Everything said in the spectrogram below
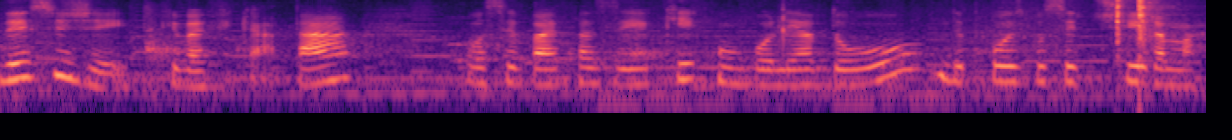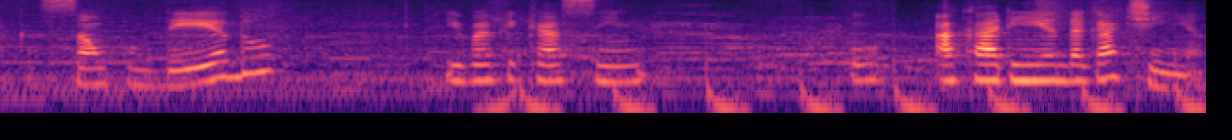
desse jeito que vai ficar, tá? Você vai fazer aqui com o boleador, depois você tira a marcação com o dedo e vai ficar assim a carinha da gatinha,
